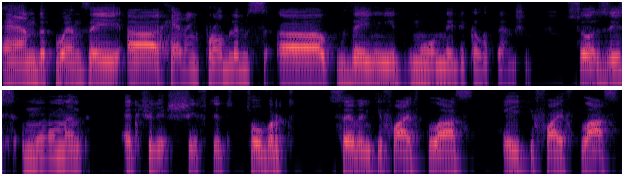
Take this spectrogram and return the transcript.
and when they are having problems uh, they need more medical attention so this moment actually shifted toward 75 plus, 85 plus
